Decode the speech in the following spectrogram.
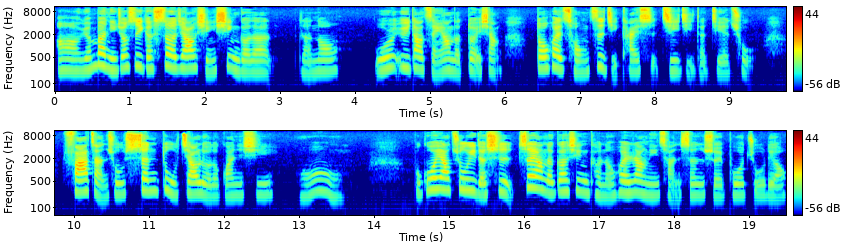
啊！原本你就是一个社交型性格的人哦，无论遇到怎样的对象，都会从自己开始积极的接触，发展出深度交流的关系哦。不过要注意的是，这样的个性可能会让你产生随波逐流、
